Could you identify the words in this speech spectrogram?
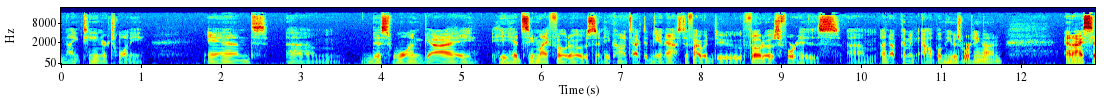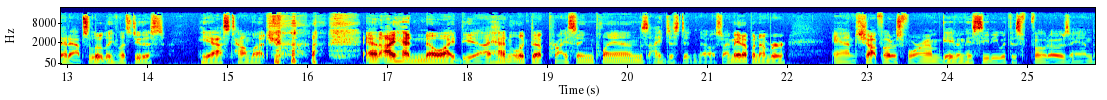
19 or 20. And um, this one guy, he had seen my photos and he contacted me and asked if I would do photos for his um, an upcoming album he was working on. And I said, absolutely, let's do this. He asked how much, and I had no idea. I hadn't looked up pricing plans. I just didn't know. So I made up a number and shot photos for him, gave him his CD with his photos, and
